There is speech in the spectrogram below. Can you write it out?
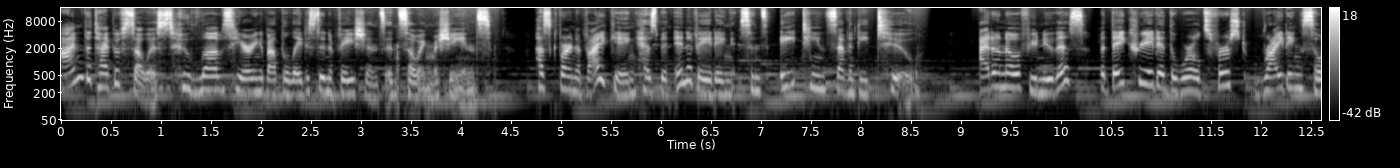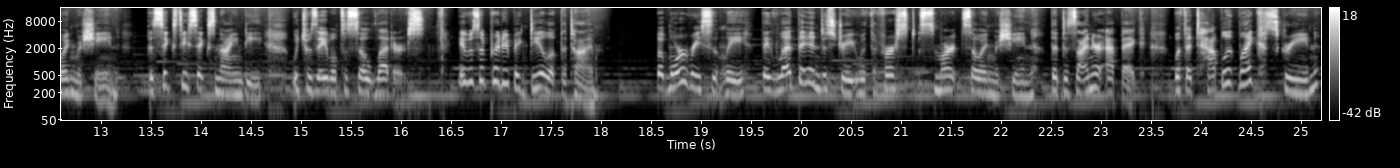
I'm the type of sewist who loves hearing about the latest innovations in sewing machines. Husqvarna Viking has been innovating since 1872. I don't know if you knew this, but they created the world's first writing sewing machine, the 6690, which was able to sew letters. It was a pretty big deal at the time. But more recently, they led the industry with the first smart sewing machine, the Designer Epic, with a tablet like screen,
